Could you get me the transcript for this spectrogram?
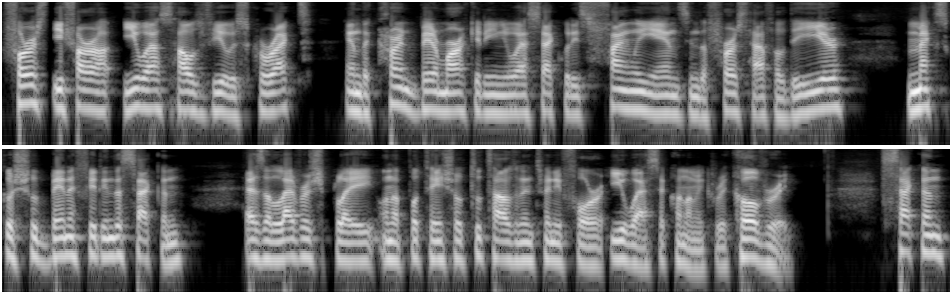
First, if our US house view is correct, and the current bear market in US equities finally ends in the first half of the year, Mexico should benefit in the second as a leverage play on a potential 2024 US economic recovery. Second,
